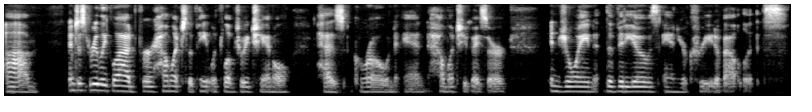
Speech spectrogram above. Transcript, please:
Um, and just really glad for how much the Paint with Lovejoy channel has grown and how much you guys are enjoying the videos and your creative outlets.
